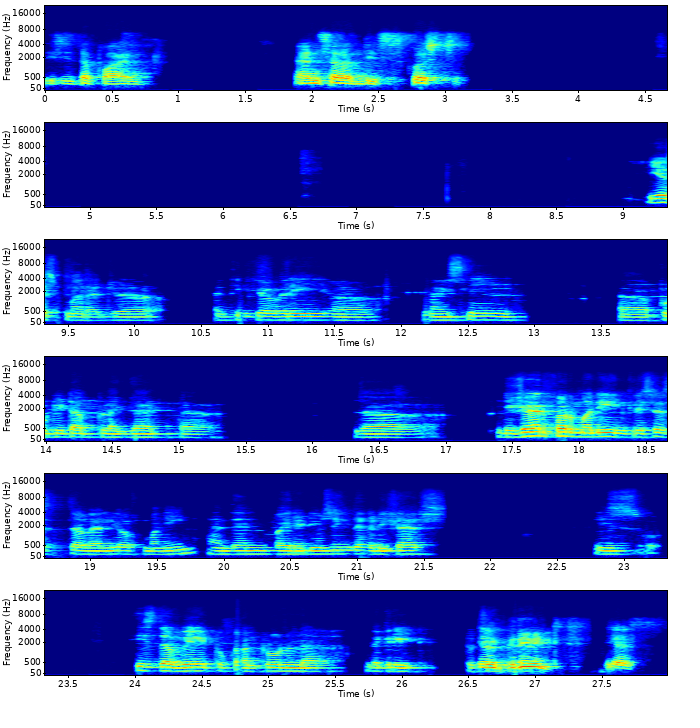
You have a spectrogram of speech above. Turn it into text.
This is the point, answer of this question. Yes, Maharaj. Uh, I think you very uh, nicely uh, put it up like that. Uh, the desire for money increases the value of money, and then by reducing the desires is is the way to control uh, the greed. To the greed, yes.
